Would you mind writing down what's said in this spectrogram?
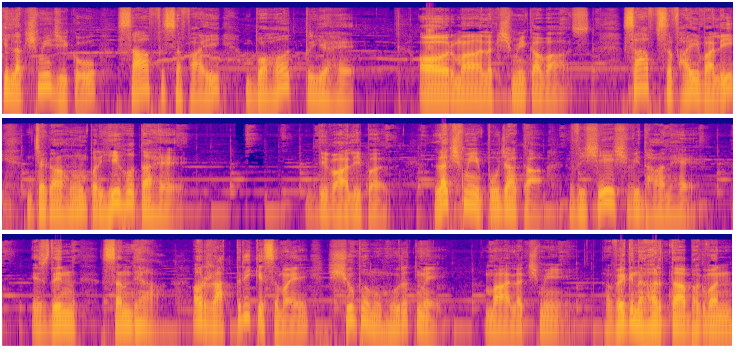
कि लक्ष्मी जी को साफ़ सफ़ाई बहुत प्रिय है। और माँ लक्ष्मी का वास साफ़ सफ़ाई वाली जगहों पर ही होता है। दिवाली पर लक्ष्मी पूजा का विशेष विधान है। इस दिन संध्या और रात्रि के समय शुभ मुहूर्त में माँ लक्ष्मी विघ्नहर्ता भगवान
